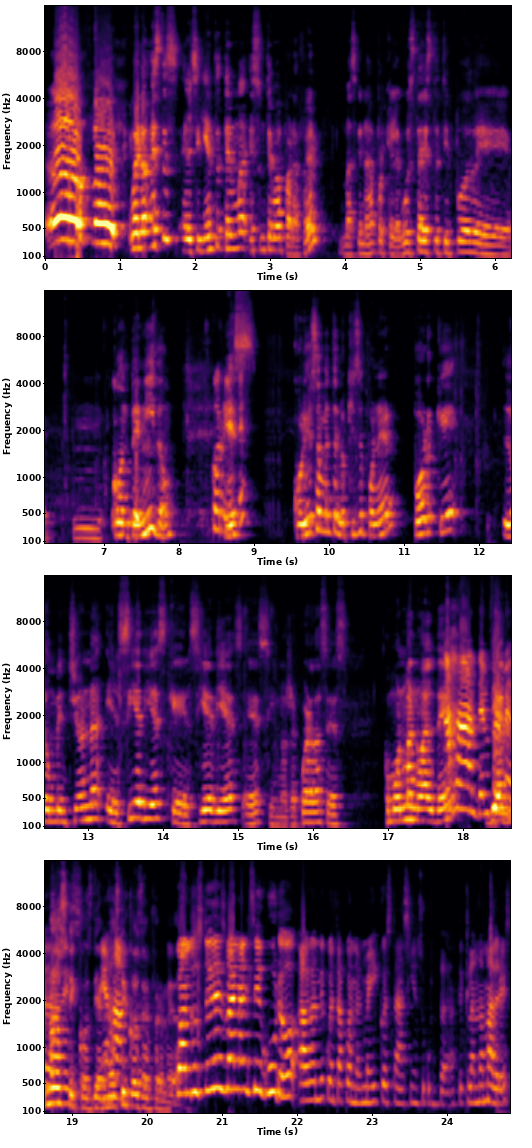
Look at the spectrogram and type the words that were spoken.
Oh, fuck. Bueno, este es el siguiente tema, es un tema para Fer, más que nada porque le gusta este tipo de mm, contenido. Corriente. Es, curiosamente lo quise poner porque lo menciona el CIE 10, que el CIE 10 es, si nos recuerdas, es como un manual de, Ajá, de enfermedades. diagnósticos, Ajá. diagnósticos de enfermedades. Cuando ustedes van al seguro, hagan de cuenta cuando el médico está así en su computadora teclando a madres,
